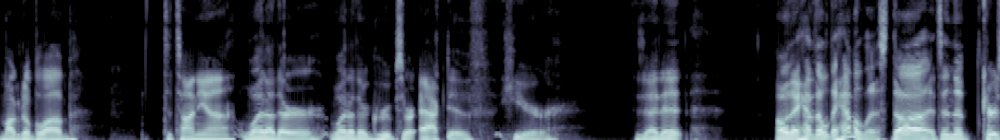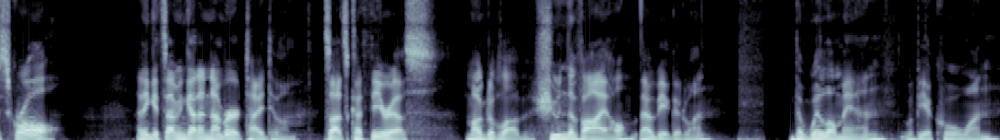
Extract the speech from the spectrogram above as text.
Mugdulblub, Titania. What other what other groups are active here? Is that it? Oh, they have the they have a list. Duh, it's in the cursed scroll. I think it's even got a number tied to them. So it's Kytheros, Mugdulblub, Shune the Vile. That would be a good one. The Willow Man would be a cool one.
